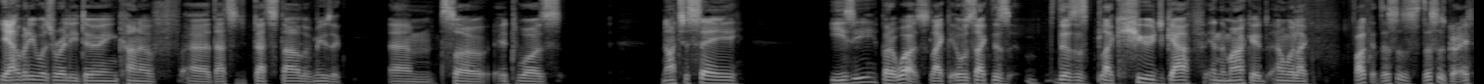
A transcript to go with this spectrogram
Yeah. Nobody was really doing kind of uh, that's that style of music. Um, so it was not to say easy, but it was like it was like this there's this like huge gap in the market, and we're like, fuck it, this is this is great.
